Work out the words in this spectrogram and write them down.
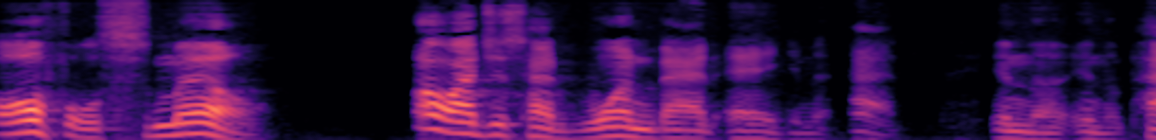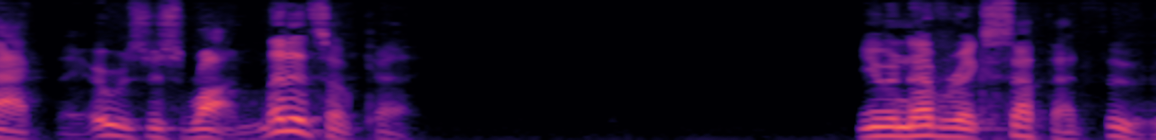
awful smell? Oh, I just had one bad egg in the ad, in the in the pack there. It was just rotten, but it's okay. You would never accept that food.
